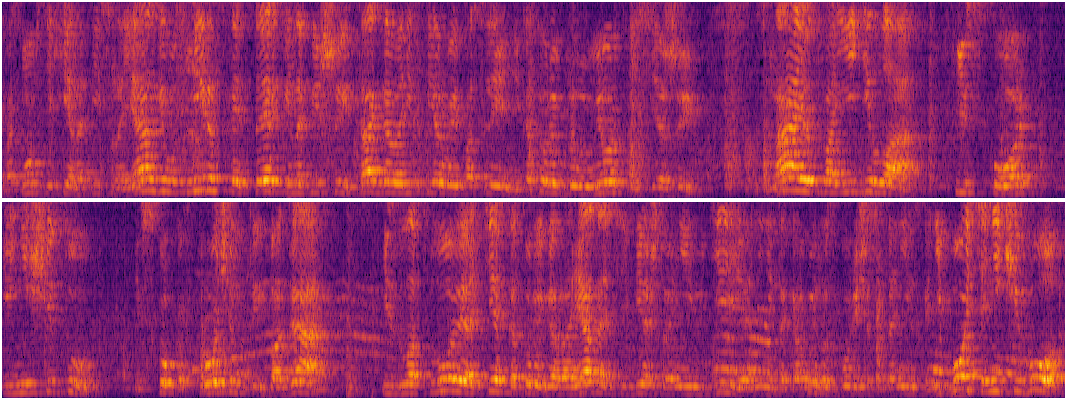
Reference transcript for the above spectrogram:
в восьмом стихе написано, «И ангелу Смирнской церкви напиши, так говорит первый и последний, который был мертв и се жив. Знаю твои дела, и скорбь, и нищету, и в скобках, впрочем, ты богат, и злословие от тех, которые говорят о себе, что они иудеи, они не таковы, но сборище сатанинское. Не бойся ничего,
